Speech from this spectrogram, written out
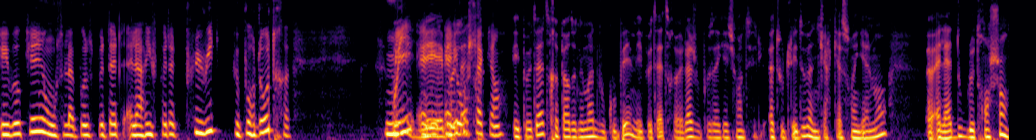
évoquer, on se la pose peut-être, elle arrive peut-être plus vite que pour d'autres. Oui, elle, est chacun. Et peut-être, pardonnez-moi de vous couper, mais peut-être, là je vous pose la question à, toutes les deux, Anne Carcasson également, euh, elle a double tranchant.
